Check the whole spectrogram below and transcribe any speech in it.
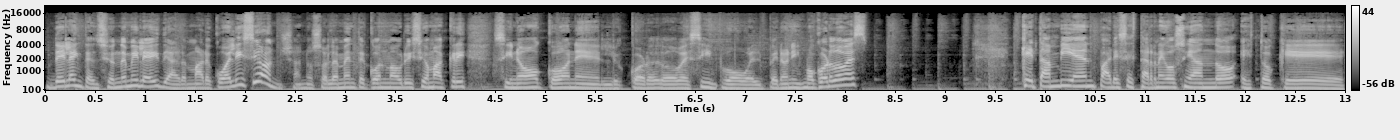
de la intención de Milei de armar coalición, ya no solamente con Mauricio Macri, sino con el cordobesismo o el peronismo cordobés que también parece estar negociando esto que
